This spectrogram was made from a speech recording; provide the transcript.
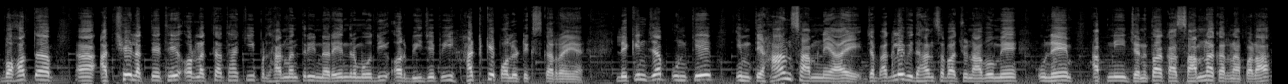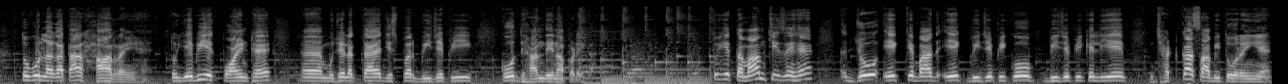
बहुत अच्छे लगते थे और लगता था कि प्रधानमंत्री नरेंद्र मोदी मोदी और बीजेपी हट के पॉलिटिक्स कर रहे हैं। लेकिन जब उनके इम्तिहान सामने आए जब अगले विधानसभा चुनावों में उन्हें अपनी जनता का सामना करना पड़ा तो वो लगातार हार रहे हैं। तो ये भी एक पॉइंट है आ, मुझे लगता है जिस पर बीजेपी को ध्यान देना पड़ेगा। तो ये तमाम चीज़ें हैं जो एक के बाद एक बीजेपी को बीजेपी के लिए झटका साबित हो रही हैं।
